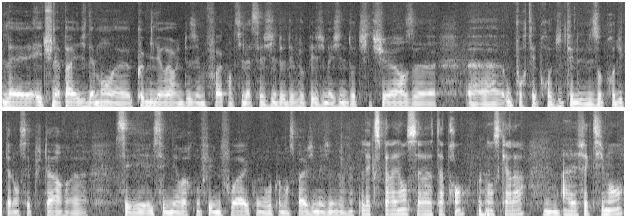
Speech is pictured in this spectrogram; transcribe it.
Et tu n'as pas évidemment euh, commis l'erreur une deuxième fois quand il s'agit de développer, j'imagine, d'autres features euh, ou pour tes produits, les autres produits que tu as lancés plus tard. c'est une erreur qu'on fait une fois et qu'on ne recommence pas, j'imagine. L'expérience t'apprend dans ce cas-là. Mhm. effectivement,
